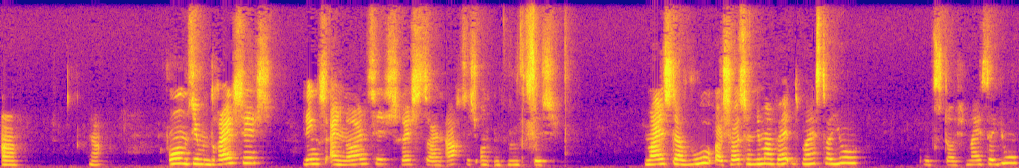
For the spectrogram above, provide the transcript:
Ah. Oben 37, links 91, rechts 82, unten 50. Meister Wu, äh, Scholzer nimmer Weltmeister Ju. Grüßt euch, Meister Ju.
